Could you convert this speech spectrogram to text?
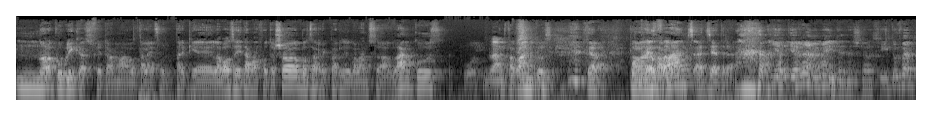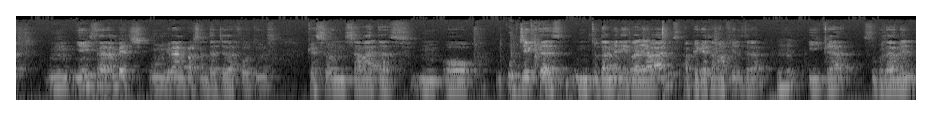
no la publiques feta amb el telèfon perquè la vols editar amb el Photoshop, vols arreglar-li el balanç de blancos, ui, Blancos. de blancos, tela, balanç de blancs, etc. Jo, jo realment m'he entès això. O sigui, tu fas... mm, Jo a Instagram veig un gran percentatge de fotos que són sabates mm, o objectes mm, totalment irrellevants aplicats amb el filtre Uh -huh. i que suposadament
